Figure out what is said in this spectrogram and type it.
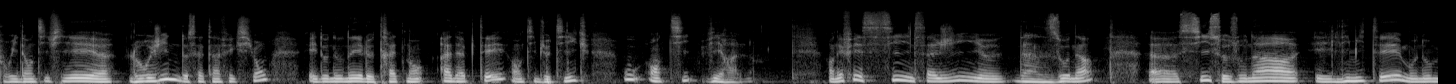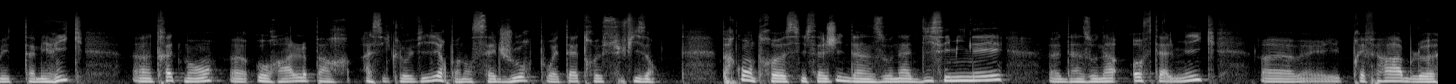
pour identifier euh, l'origine de cette infection et de donner le traitement adapté, antibiotique ou antiviral. En effet, s'il s'agit euh, d'un zona, euh, si ce zona est limité, monométamérique, un traitement oral par acyclovir pendant 7 jours pourrait être suffisant. Par contre, s'il s'agit d'un zona disséminé, d'un zona ophtalmique, euh, il est préférable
